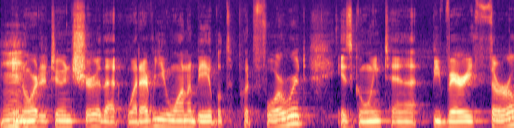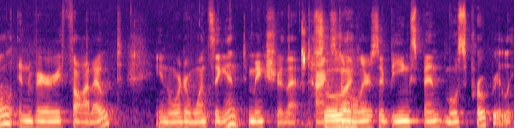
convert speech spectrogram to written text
in order to ensure that whatever you want to be able to put forward is going to be very thorough and very thought out in order once again to make sure that tax Absolutely. dollars are being spent most appropriately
